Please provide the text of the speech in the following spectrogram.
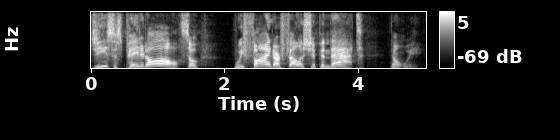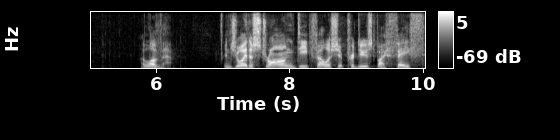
Jesus paid it all. So we find our fellowship in that, don't we? I love that. Enjoy the strong, deep fellowship produced by faith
